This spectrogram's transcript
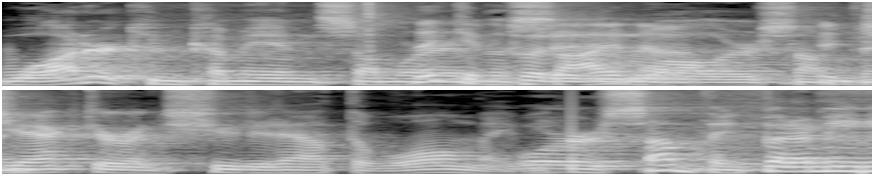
Water can come in somewhere in the put it in sidewall or something ejector and shoot it out the wall, maybe. or something. But I mean,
